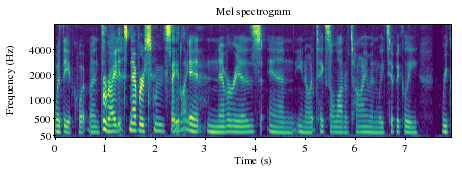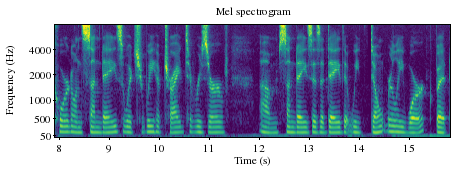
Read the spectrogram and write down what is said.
with the equipment. Right. It's never smooth sailing. It never is. And, you know, it takes a lot of time. And we typically record on Sundays, which we have tried to reserve um, Sundays is a day that we don't really work. But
